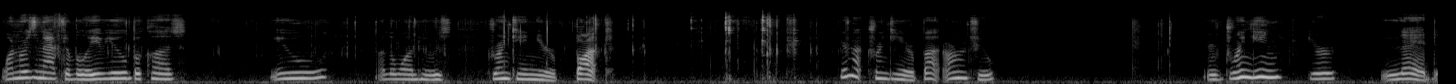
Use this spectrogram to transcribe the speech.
One reason I have to believe you because you are the one who's drinking your butt. You're not drinking your butt, aren't you? You're drinking your lead.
